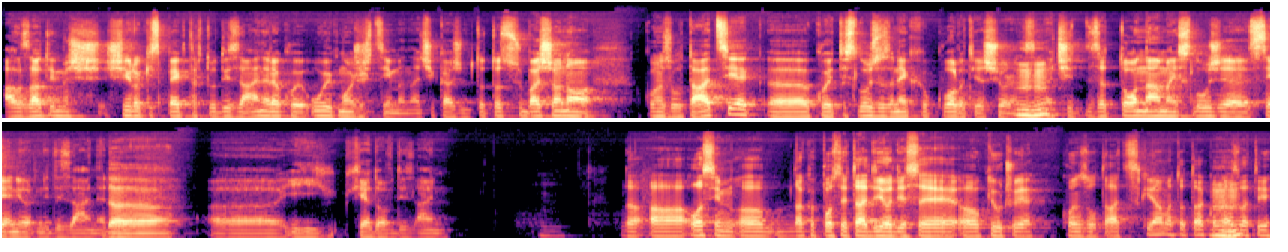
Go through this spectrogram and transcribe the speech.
ali zato imaš široki spektar tu dizajnera koje uvijek možeš cimati. Znači, kažem, to, to su baš ono, konzultacije uh, koje ti služe za nekakav quality assurance. mm Znači, za to nama i služe seniorni dizajner da. Uh, i head of design. Da, a osim, uh, dakle, postoji taj dio gdje se uključuje konzultacijski, ajmo to tako mm nazvati,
